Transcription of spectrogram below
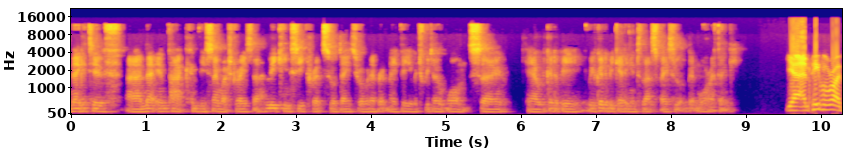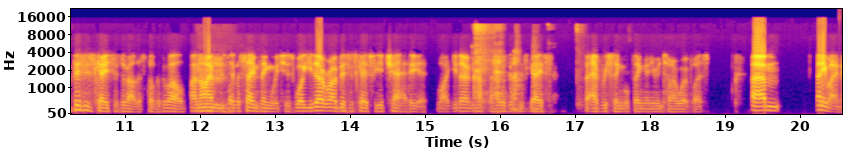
the negative uh, net impact can be so much greater, leaking secrets or data or whatever it may be, which we don't want. So yeah, we've got to be we've got to be getting into that space a little bit more, I think. Yeah, and people write business cases about this stuff as well. And mm. I would say the same thing, which is, well, you don't write a business case for your chair, do you? Like, you don't have to have a business case for every single thing in your entire workplace. Um, anyway,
